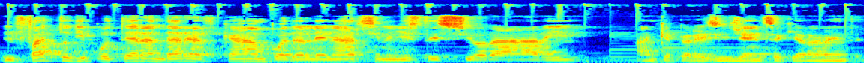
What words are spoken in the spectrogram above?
il fatto di poter andare al campo ad allenarsi negli stessi orari, anche per esigenze chiaramente,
